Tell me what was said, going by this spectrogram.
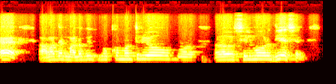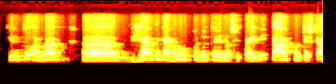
হ্যাঁ আমাদের মানবিক মুখ্যমন্ত্রীও আহ, সিলমোহর দিয়েছেন। কিন্তু আমরা বিহার থেকে এখনও পর্যন্ত এনওসি পাইনি। তার প্রচেষ্টা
